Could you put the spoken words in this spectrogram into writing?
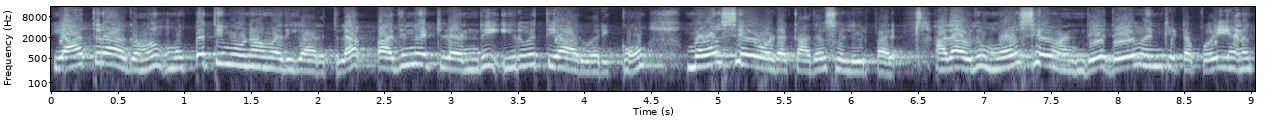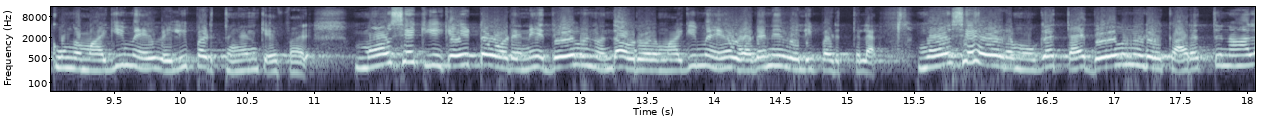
யாத்ராகமம் முப்பத்தி மூணாம் அதிகாரத்தில் பதினெட்டுலேருந்து இருபத்தி ஆறு வரைக்கும் மோசேவோட கதை சொல்லியிருப்பார். அதாவது மோசே வந்து தேவன்கிட்ட போய் எனக்கு உங்கள் மகிமையை வெளிப்படுத்துங்கன்னு கேட்பார். மோசைக்கு கேட்ட உடனே தேவன் வந்து அவரோட மகிமையை உடனே வெளிப்படுத்தலை. மோசேயோட முகத்தை தேவனுடைய கரத்தினால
